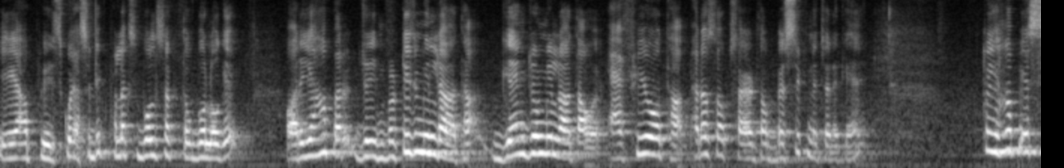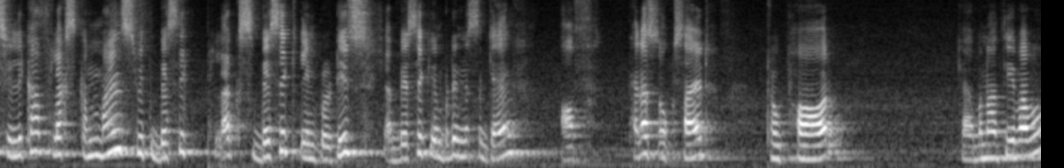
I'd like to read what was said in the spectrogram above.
ये आप इसको एसिडिक फ्लक्स बोल सकते हो, बोलोगे। और यहाँ पर जो इन्वर्टिज मिल रहा था गैंग जो मिल रहा था, वो एफ़ था फेरस ऑक्साइड था बेसिक नेचर के हैं। तो यहाँ पे silica flux combines with basic flux basic impurities या basic impurity gangue of ferrous oxide to form क्या बनाती है बाबू?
